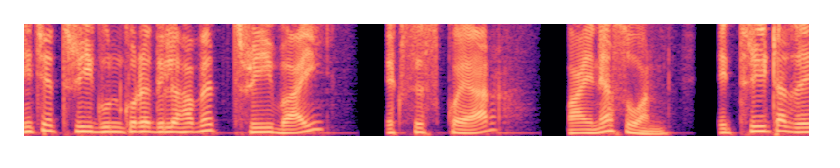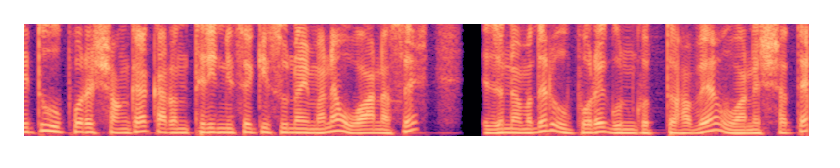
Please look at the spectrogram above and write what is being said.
নিচে থ্রি গুণ করে দিলে হবে three by x square minus one এই থ্রিটা যেহেতু উপরের সংখ্যা, কারণ থ্রি নিচে কিছু নাই মানে ওয়ান আছে, এজন্য আমাদের উপরে গুণ করতে হবে, ওয়ানের সাথে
